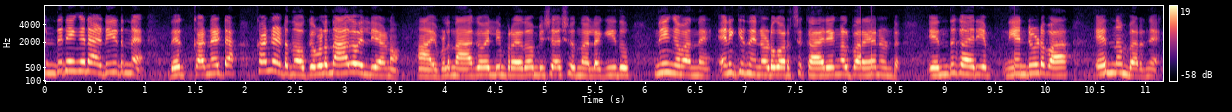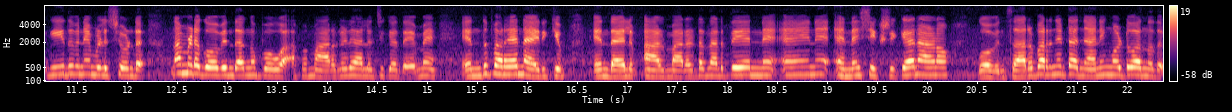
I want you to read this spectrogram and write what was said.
എന്തിനെ ഇങ്ങനെ അടിയിടുന്നേ? കണ്ണേട്ട കണ്ണേട്ട നോക്ക് ഇവൾ നാഗവല്ലിയാണോ? ആ ഇവൾ നാഗവല്ലിയും പ്രേതവും വിശേഷമൊന്നും അല്ല. ഗീതു നീ ഇങ്ങ് വന്നേ. എനിക്ക് നിന്നോട് കുറച്ച് കാര്യങ്ങൾ പറയാനുണ്ട്. എന്ത് കാര്യം? നീ എന്റെ കൂടെ വാ എന്നും പറഞ്ഞ് ഗീതുവിനെ വിളിച്ചുകൊണ്ട് നമ്മുടെ ഗോവിന്ദ അങ്ങ് പോവുക. അപ്പം മാർഗടി ആലോചിക്കുക ദേമേ എന്ത് പറയാനായിരിക്കും? എന്തായാലും ആൾമാറാട്ടം നടത്തി എന്നെ എന്നെ ശിക്ഷിക്കാനാണോ? ഗോവിന്ദ് സാറ് പറഞ്ഞിട്ടാ ഞാൻ ഇങ്ങോട്ട് വന്നത്.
